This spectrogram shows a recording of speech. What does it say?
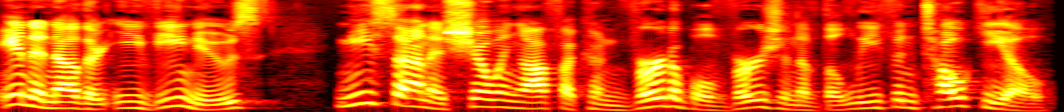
And in other EV news, Nissan is showing off a convertible version of the Leaf in Tokyo.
